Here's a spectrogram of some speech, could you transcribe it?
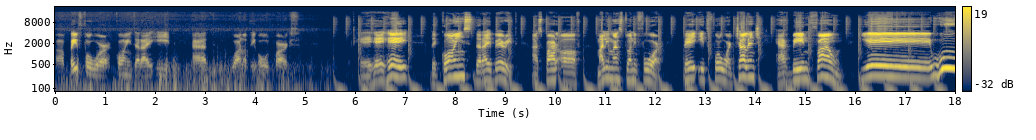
uh, pay forward coins that I hid at one of the old parks. Hey, hey, hey! The coins that I buried as part of Malimans 24 Pay It Forward Challenge have been found. Yay! Woohoo!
